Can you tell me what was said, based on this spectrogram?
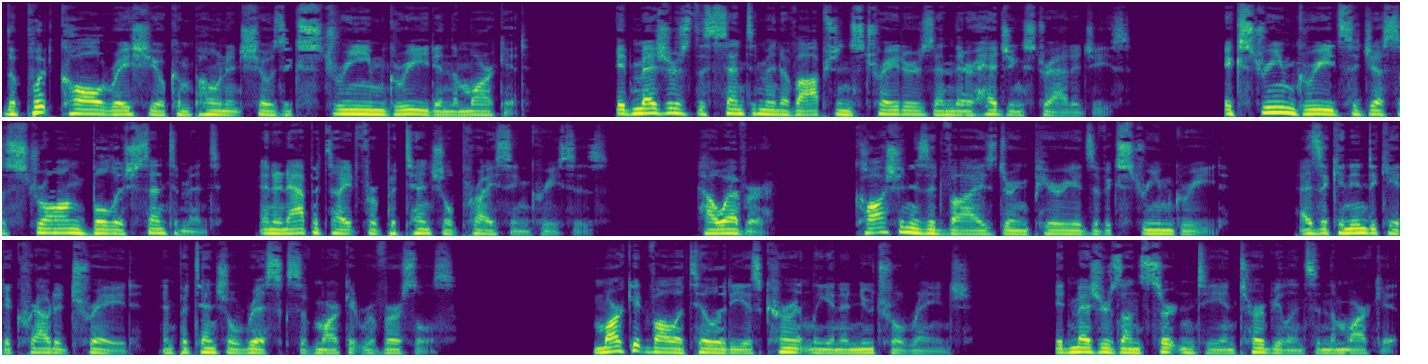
The put-call ratio component shows extreme greed in the market. It measures the sentiment of options traders and their hedging strategies. Extreme greed suggests a strong bullish sentiment and an appetite for potential price increases. However, caution is advised during periods of extreme greed, as it can indicate a crowded trade and potential risks of market reversals. Market volatility is currently in a neutral range. It measures uncertainty and turbulence in the market.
